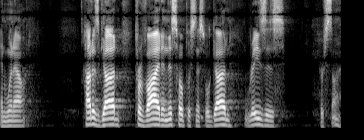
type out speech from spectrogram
and went out. How does God provide in this hopelessness? Well, God raises her son.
